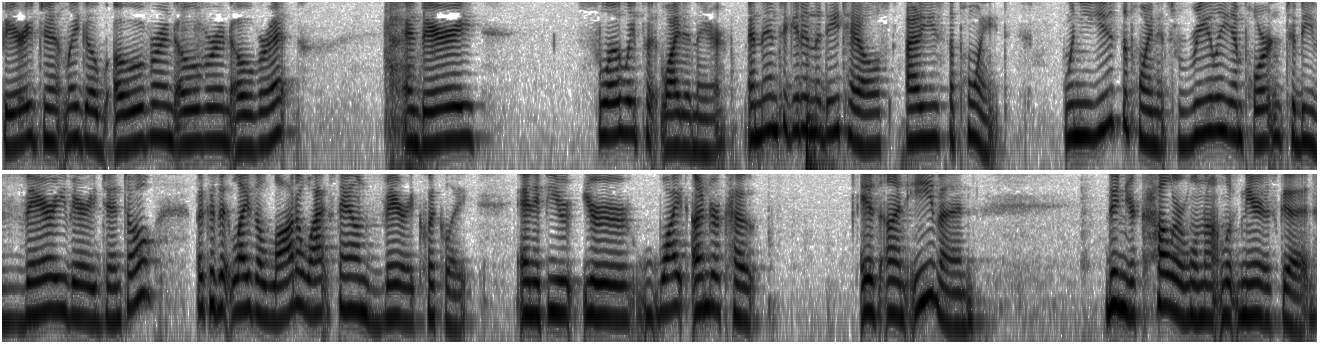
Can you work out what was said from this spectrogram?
very gently go over and over and over it and very slowly put white in there. And then to get in the details, I use the point. When you use the point, it's really important to be very, very gentle because it lays a lot of wax down very quickly. And if your your white undercoat is uneven, then your color will not look near as good.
